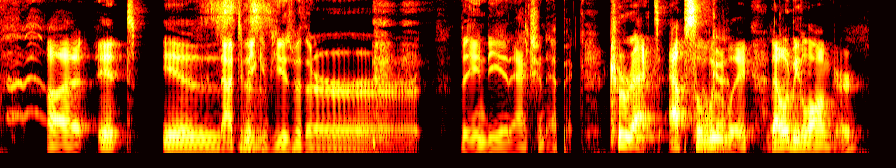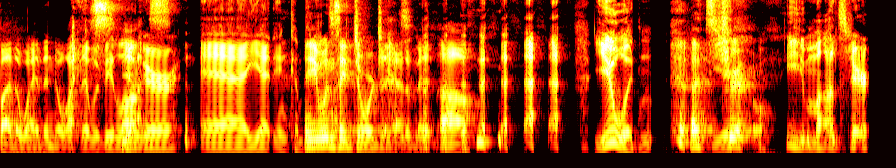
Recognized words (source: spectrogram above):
uh, it is Not to be confused with er, the Indian action epic. Correct. Absolutely. That would be longer, by the way, than noise. That would be Yes. longer, uh, yet incomplete. And you wouldn't say George ahead of it. Um, you wouldn't, that's You- true. you monster.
